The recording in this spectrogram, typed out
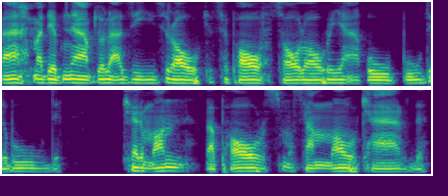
و احمد ابن عبدالعزیز را که سپاه سالار یعقوب بوده بود کرمان و پارس مسما کرد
